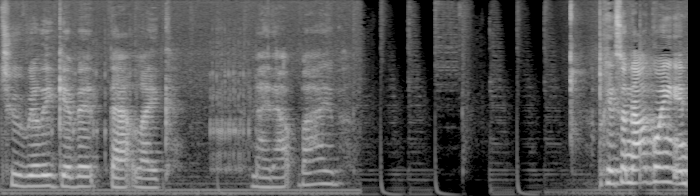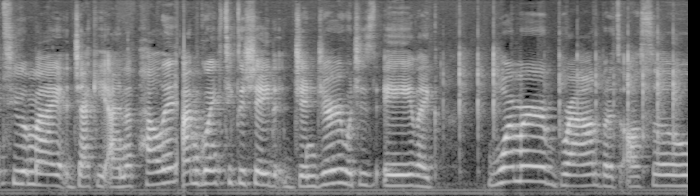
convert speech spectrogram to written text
to really give it that like night out vibe. Okay, so now going into my Jackie Aina palette, I'm going to take the shade Ginger, which is a like warmer brown, but it's also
